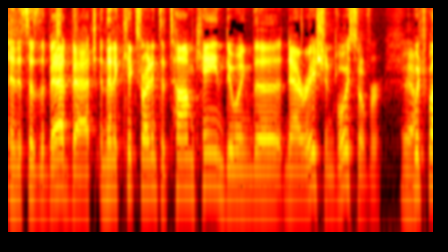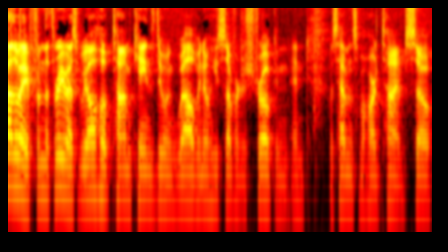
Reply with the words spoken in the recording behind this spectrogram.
and it says the Bad Batch, and then it kicks right into Tom Kane doing the narration voiceover. Yeah. Which, by the way, from the three of us, we all hope Tom Kane's doing well. We know he suffered a stroke and, and was having some hard times. So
